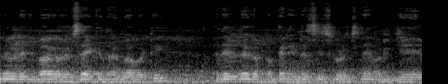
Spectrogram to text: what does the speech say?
ఎందుకంటే ఇది బాగా వ్యవసాయ కేంద్రం కాబట్టి అదేవిధంగా పక్కన ఇండస్ట్రీస్ కూడా వచ్చినాయి. మనకి జే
